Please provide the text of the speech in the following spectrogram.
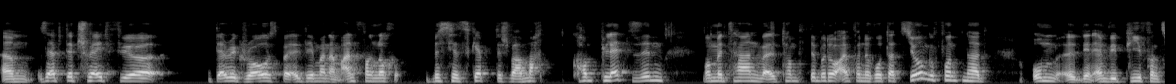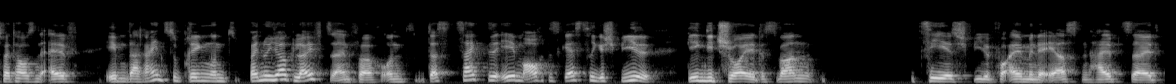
Ähm, selbst der Trade für Derrick Rose, bei dem man am Anfang noch ein bisschen skeptisch war, macht komplett Sinn momentan, weil Tom Thibodeau einfach eine Rotation gefunden hat, um äh, den MVP von 2011 eben da reinzubringen. Und bei New York läuft es einfach. Und das zeigte eben auch das gestrige Spiel gegen Detroit. Das war ein zähes Spiel, vor allem in der ersten Halbzeit.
